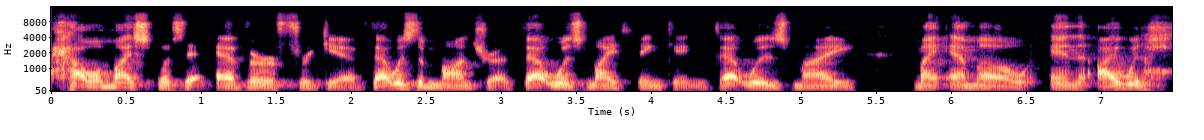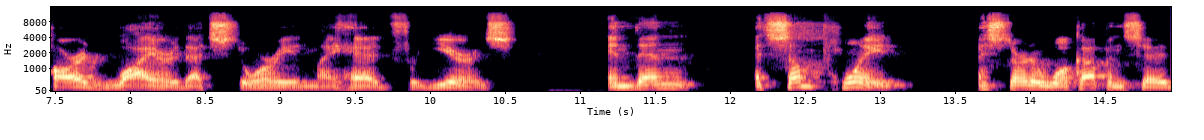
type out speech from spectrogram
how am I supposed to ever forgive? That was the mantra. That was my thinking. That was my my MO. And I would hardwire that story in my head for years. And then at some point, I started woke up and said,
